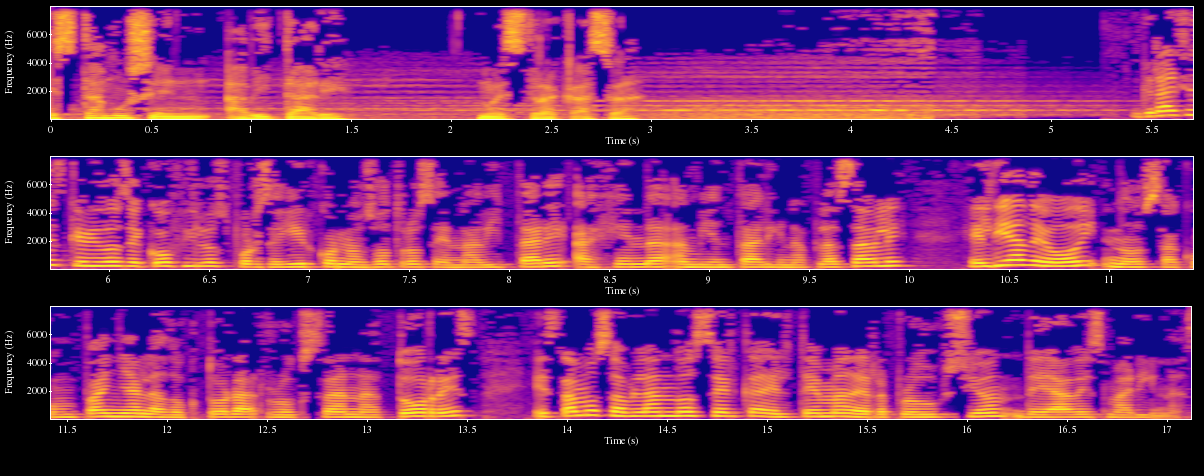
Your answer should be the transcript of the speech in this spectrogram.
Estamos en Habitare, nuestra casa. Gracias queridos ecófilos por seguir con nosotros en Habitare, Agenda Ambiental Inaplazable. El día de hoy nos acompaña la doctora Roxana Torres. Estamos hablando acerca del tema de reproducción de aves marinas.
